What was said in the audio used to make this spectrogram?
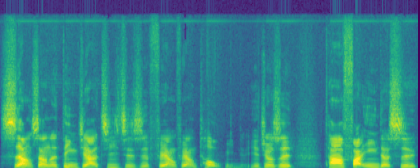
市场上的定价机制是非常非常透明的，也就是它反映的是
